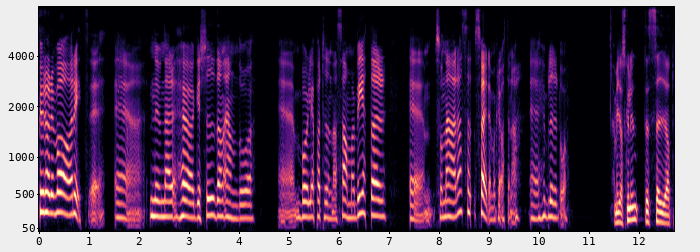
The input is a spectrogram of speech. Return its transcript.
hur har det varit eh, eh, nu när högersidan ändå, eh, borgerliga partierna samarbetar eh, så nära Sverigedemokraterna? Eh, hur blir det då? Men jag skulle inte säga att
